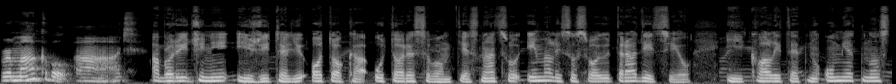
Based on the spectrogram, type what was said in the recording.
remarkable art. Aboriđini i žitelji otoka u Toresovom tjesnacu imali su svoju tradiciju i kvalitetnu umjetnost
